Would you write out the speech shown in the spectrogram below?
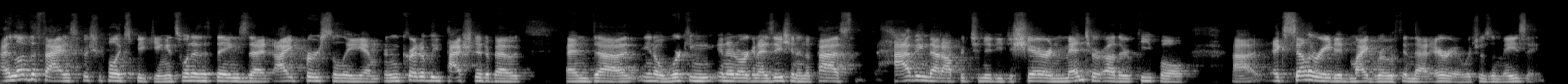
I love the fact, especially public speaking. It's one of the things that I personally am incredibly passionate about and uh, you know working in an organization in the past having that opportunity to share and mentor other people uh, accelerated my growth in that area which was amazing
